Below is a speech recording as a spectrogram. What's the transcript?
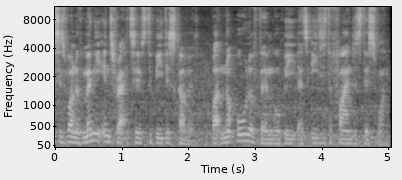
This is one of many interactives to be discovered, but not all of them will be as easy to find as this one.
